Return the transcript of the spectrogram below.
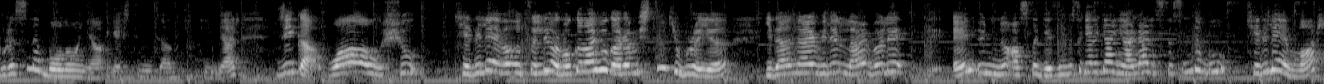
Burası ne Bologna geçtiğimiz yaz gittiğim yer. Riga wow şu kedili evi hatırlıyorum. O kadar çok aramıştım ki burayı. Gidenler bilirler. Böyle en ünlü aslında gezilmesi gereken yerler listesinde bu kedili ev var.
